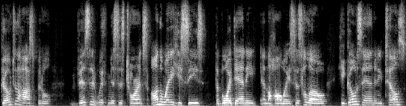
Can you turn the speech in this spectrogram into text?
go to the hospital, visit with Mrs. Torrance. On the way, he sees the boy Danny in the hallway, says hello. He goes in and he tells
